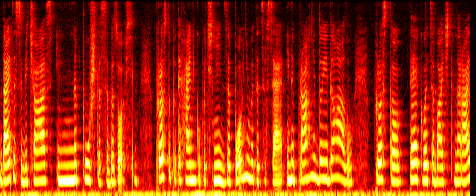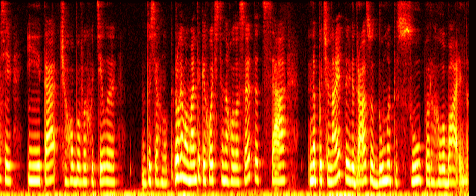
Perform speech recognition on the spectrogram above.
Дайте собі час і не пуште себе зовсім. Просто потихеньку почніть заповнювати це все і не прагніть до ідеалу. Просто те, як ви це бачите наразі, і те, чого би ви хотіли досягнути. Другий момент, який хочеться наголосити, це не починайте відразу думати супер глобально,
